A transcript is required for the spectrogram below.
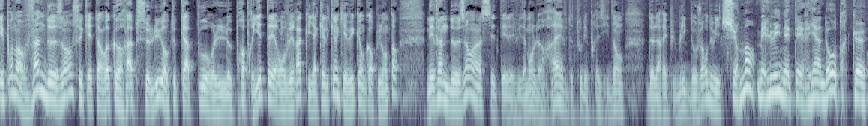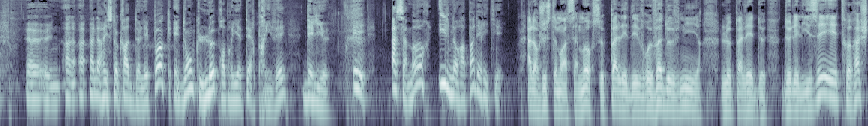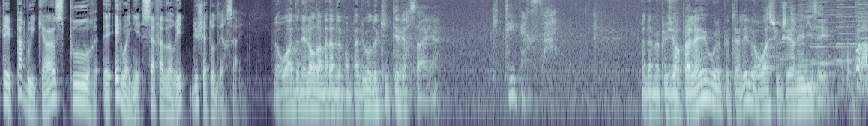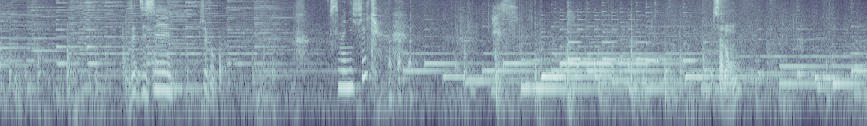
Et pendant 22 ans, ce qui est un record absolu, en tout cas pour le propriétaire, on verra qu'il y a quelqu'un qui a vécu encore plus longtemps, mais 22 ans, hein, c'était évidemment le rêve de tous les présidents de la République d'aujourd'hui. Sûrement, mais lui n'était rien d'autre que euh, un, un, aristocrate de l'époque et donc le propriétaire privé des lieux. Et à sa mort, il n'aura pas d'héritier. Alors justement, à sa mort, ce palais d'Évreux va devenir le palais de, de l'Élysée et être racheté par Louis XV pour éloigner sa favorite du château de Versailles. Le roi a donné l'ordre à Madame de Pompadour de quitter Versailles. Quitter Versailles Madame a plusieurs palais où elle peut aller. Le roi suggère l'Élysée. Voilà. Vous êtes ici, chez vous. C'est magnifique. Merci. Le salon.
